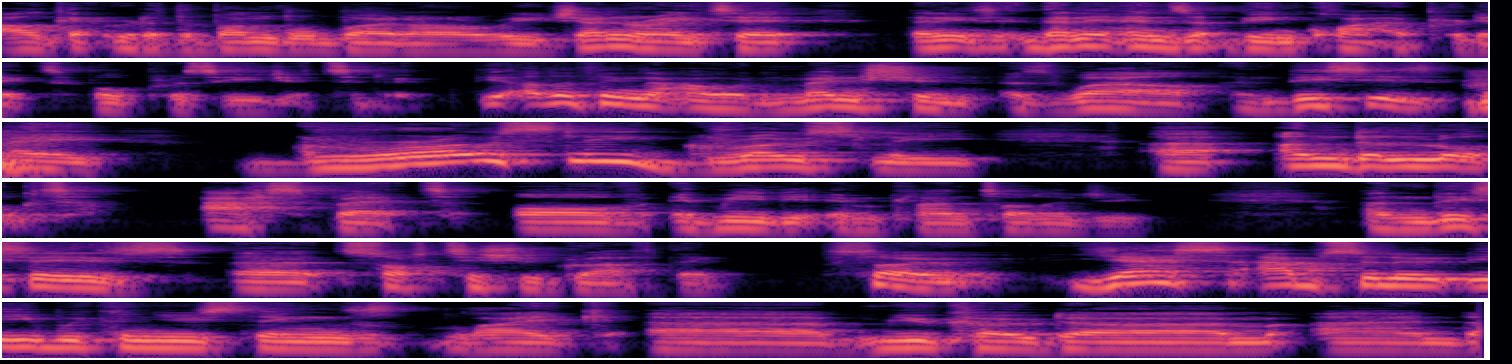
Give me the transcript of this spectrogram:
I'll get rid of the bundle bone, I'll regenerate it. Then it, then it ends up being quite a predictable procedure to do. The other thing that I would mention as well, and this is a grossly, grossly uh, underlooked aspect of immediate implantology. And this is uh, soft tissue grafting. So yes, absolutely, we can use things like uh, mucoderm and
